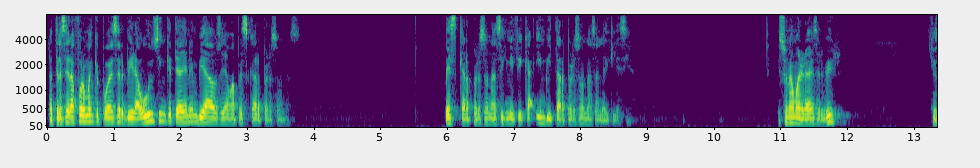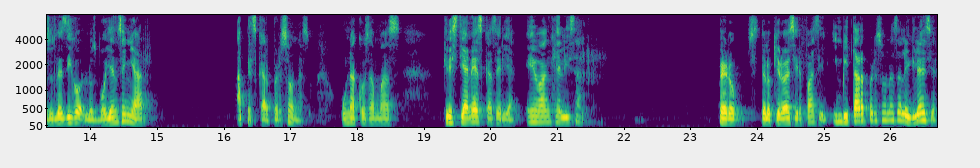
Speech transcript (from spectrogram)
La tercera forma en que puedes servir, aún sin que te hayan enviado, se llama pescar personas. Pescar personas significa invitar personas a la iglesia. Es una manera de servir. Jesús les dijo, los voy a enseñar a pescar personas. Una cosa más cristianesca sería evangelizar. Pero te lo quiero decir fácil, invitar personas a la iglesia.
